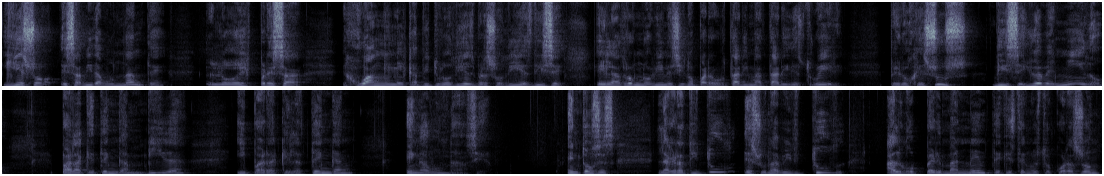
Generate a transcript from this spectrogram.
Y eso, esa vida abundante, lo expresa Juan en el capítulo 10, verso 10. Dice, el ladrón no viene sino para hurtar y matar y destruir. Pero Jesús dice, yo he venido para que tengan vida y para que la tengan en abundancia. Entonces, la gratitud es una virtud, algo permanente que está en nuestro corazón,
